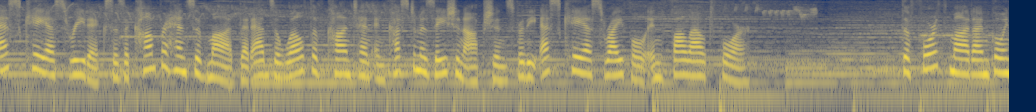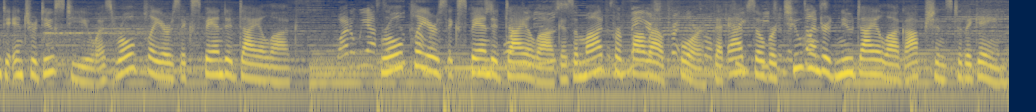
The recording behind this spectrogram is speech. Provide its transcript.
SKS Redux is a comprehensive mod that adds a wealth of content and customization options for the SKS rifle in Fallout 4. The fourth mod I'm going to introduce to you is Role Players Expanded Dialogue. Role Players Expanded Dialogue is a mod for Fallout 4 that adds over 200 new dialogue options to the game,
